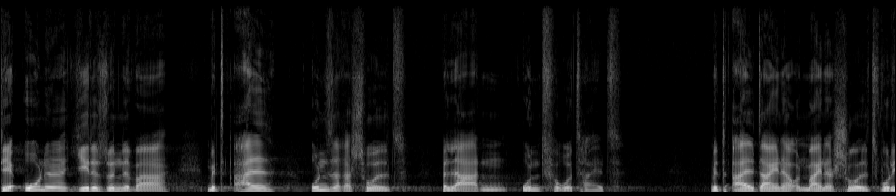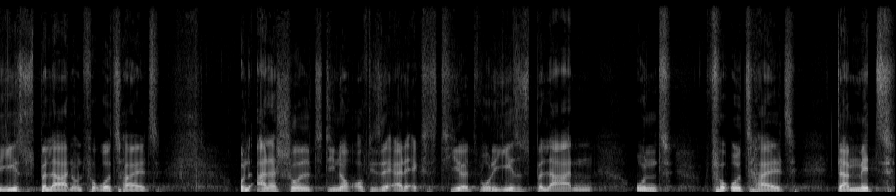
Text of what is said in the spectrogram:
der ohne jede Sünde war, mit all unserer Schuld beladen und verurteilt. Mit all deiner und meiner Schuld wurde Jesus beladen und verurteilt. Und aller Schuld, die noch auf dieser Erde existiert, wurde Jesus beladen und verurteilt, damit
